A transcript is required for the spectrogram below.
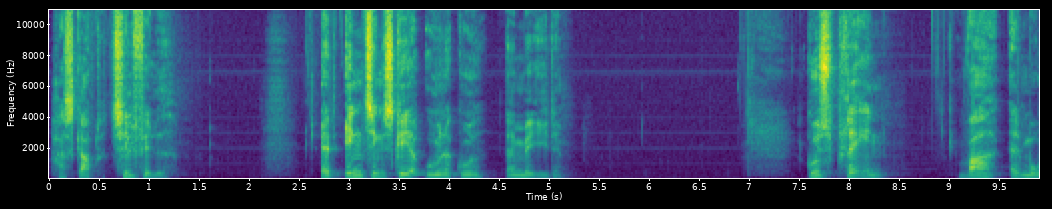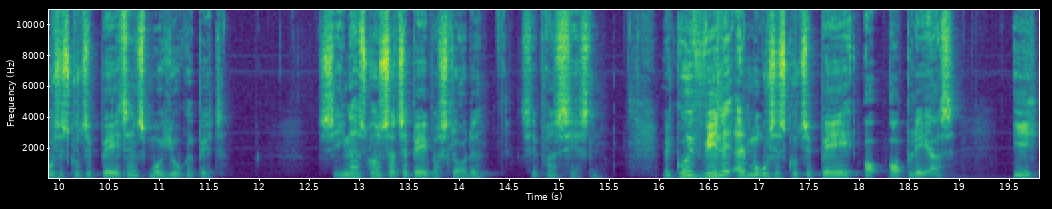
har skabt tilfældet. At ingenting sker, uden at Gud er med i det. Guds plan var, at Moses skulle tilbage til hans mor Jokabet. Senere skulle han så tilbage på slottet til prinsessen. Men Gud ville, at Moses skulle tilbage og oplæres i,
